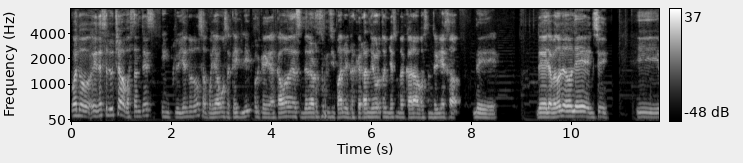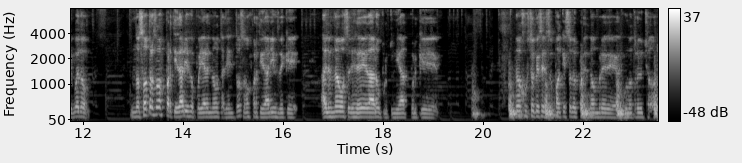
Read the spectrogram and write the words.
Bueno, en esta lucha bastantes, incluyéndonos, apoyamos a Keith Lee porque acaba de ascender la rosa principal, mientras que Randy Orton ya es una cara bastante vieja de, de la WWE en sí. Y bueno, nosotros somos partidarios de apoyar el nuevo talento, somos partidarios de que a los nuevos se les debe dar oportunidad porque no es justo que se les opaque solo por el nombre de algún otro luchador.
